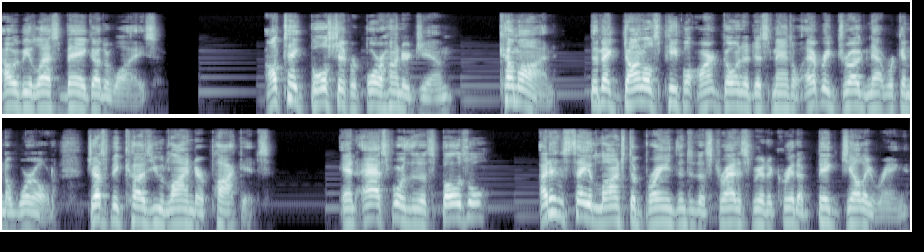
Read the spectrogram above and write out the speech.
I would be less vague otherwise. I'll take bullshit for 400, Jim. Come on, the McDonald's people aren't going to dismantle every drug network in the world just because you line their pockets. And as for the disposal, I didn't say launch the brains into the stratosphere to create a big jelly ring,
